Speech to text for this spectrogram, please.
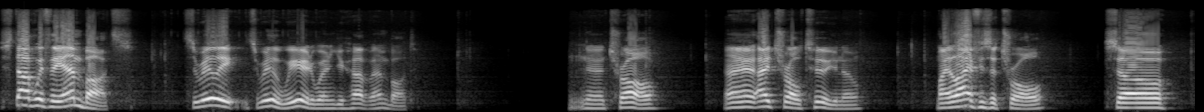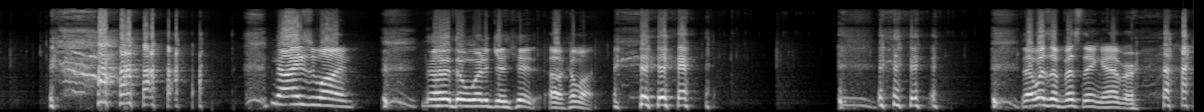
Stop with the M-bots. It's really, it's really weird when you have M-bot. Uh, troll. I, I troll too, you know. My life is a troll. So... nice one! No, I don't want to get hit. Oh, come on. that was the best thing ever.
